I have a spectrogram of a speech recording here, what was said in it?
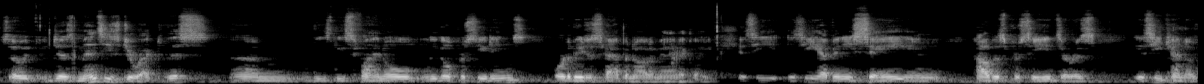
So, does Menzies direct this um, these these final legal proceedings, or do they just happen automatically? Is he does he have any say in how this proceeds, or is is he kind of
